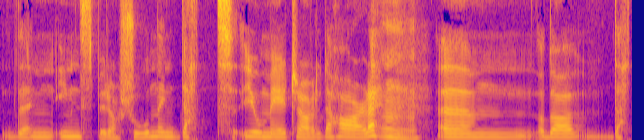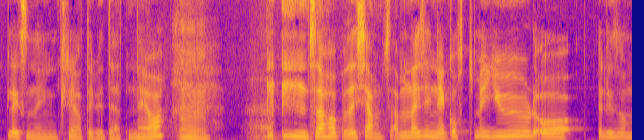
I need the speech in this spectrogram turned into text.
den inspirasjonen, den detter jo mer travelt jeg har det. Mm. Um, og da detter liksom den kreativiteten ned òg. Mm. Så jeg håper det kommer seg. Men jeg kjenner godt med jul, og liksom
